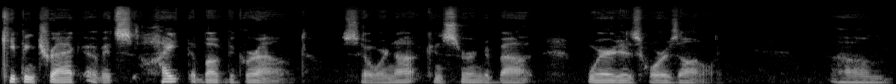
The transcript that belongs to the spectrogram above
keeping track of its height above the ground. So we're not concerned about where it is horizontally. Um,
